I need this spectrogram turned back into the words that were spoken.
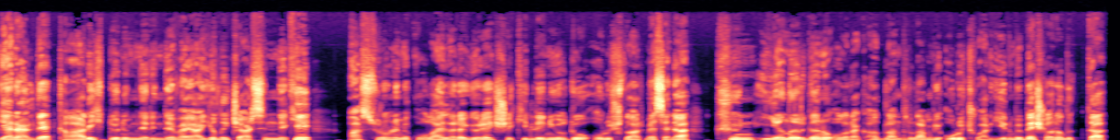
Genelde tarih dönümlerinde veya yıl içerisindeki astronomik olaylara göre şekilleniyordu oruçlar. Mesela kün yanırganı olarak adlandırılan bir oruç var. 25 Aralık'ta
